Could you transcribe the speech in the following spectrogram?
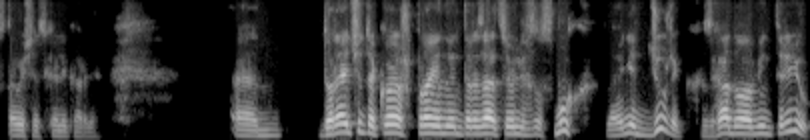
Ставищенська лікарня. Е, До речі, також про інвентаризацію лісосмуг Леонід Джужик згадував в інтерв'ю,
